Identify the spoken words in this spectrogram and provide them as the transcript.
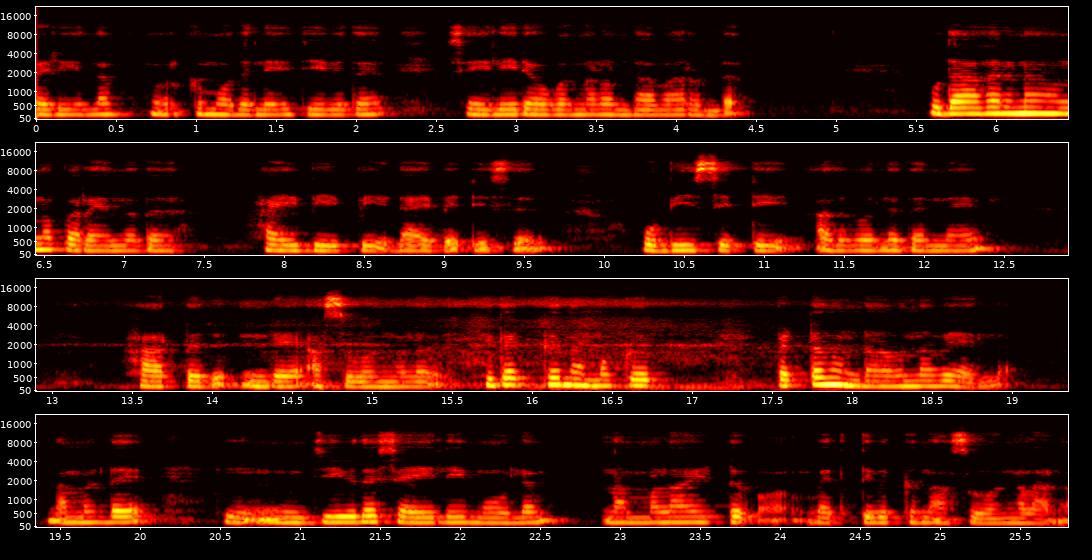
കഴിയുന്നവർക്ക് മുതലേ ജീവിത ശൈലി രോഗങ്ങൾ ഉണ്ടാവാറുണ്ട്. ഉദാഹരണം എന്ന് പറയുന്നത് high B P diabetes obesity അതുപോലെ തന്നെ ഹാർട്ടിന്റെ അസുഖങ്ങൾ. ഇതൊക്കെ നമുക്ക് പെട്ടെന്നുണ്ടാവുന്നവയല്ല. നമ്മളുടെ ജീവിതശൈലി മൂലം നമ്മളായിട്ട് വരുത്തി വെക്കുന്ന അസുഖങ്ങളാണ്.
